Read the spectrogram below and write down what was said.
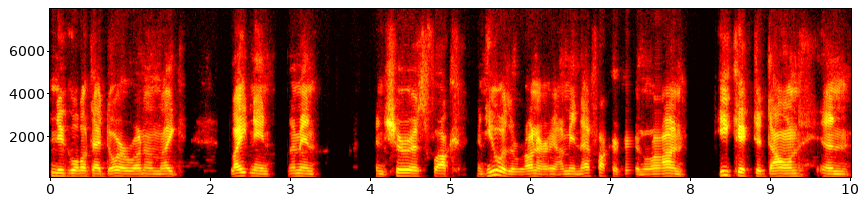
And you go out that door running like lightning. I mean, and sure as fuck. And he was a runner. I mean, that fucker can run. He kicked it down and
